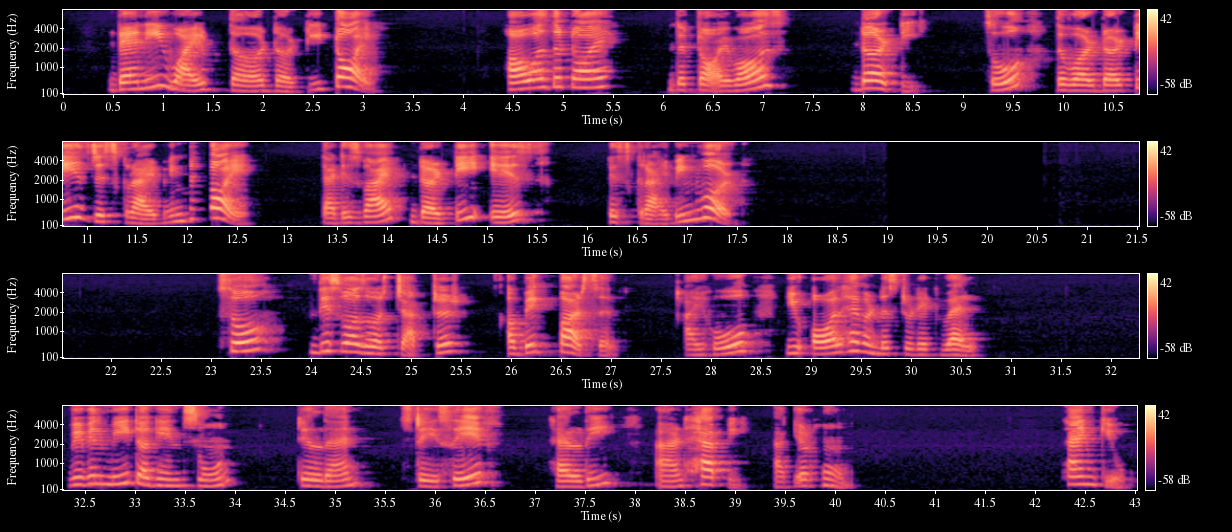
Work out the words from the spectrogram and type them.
Danny wiped the dirty toy. How was the toy? The toy was dirty. So the word dirty is describing the toy. That is why dirty is describing word. So this was our chapter, a big parcel. I hope you all have understood it well. We will meet again soon. Till then, stay safe, healthy, and happy at your home. Thank you.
